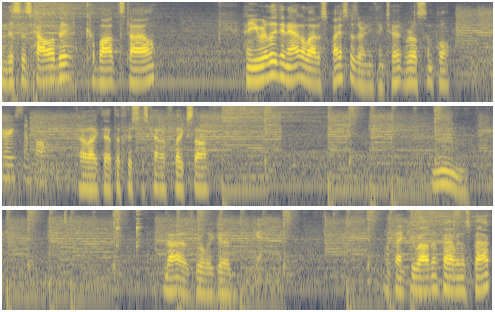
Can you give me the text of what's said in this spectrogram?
And this is halibut kebab style. And you really didn't add a lot of spices or anything to it. Real simple. Very simple. I like that. The fish just kind of flakes off. Mmm. That is really good. Good. Well, thank you, Robin, for having us back.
